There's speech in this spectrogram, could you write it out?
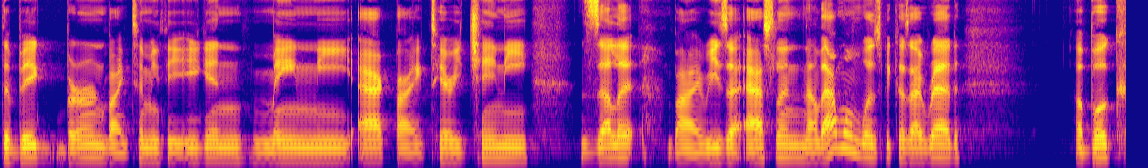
The Big Burn by Timothy Egan, Maniac by Terri Cheney, Zealot by Reza Aslan. Now, that one was because I read a book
